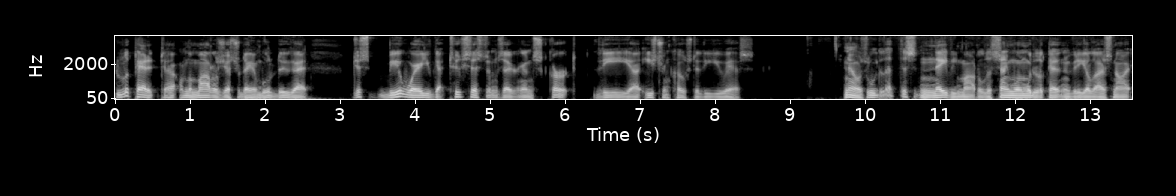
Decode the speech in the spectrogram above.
looked at it uh, on the models yesterday, and we'll do that, just be aware you've got two systems that are going to skirt the uh, eastern coast of the U.S. Now, as we let this Navy model, the same one we looked at in the video last night,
